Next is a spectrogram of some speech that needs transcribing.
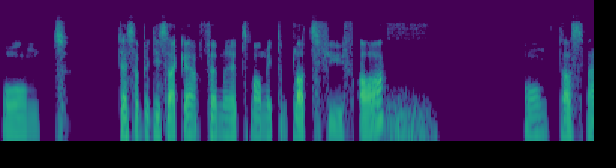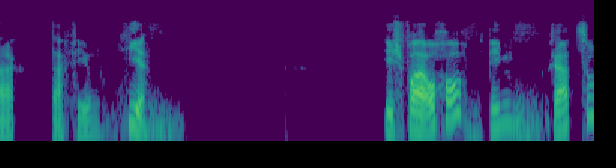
Und deshalb würde ich sagen, fangen wir jetzt mal mit dem Platz 5 an. Und das wäre der Film hier. Ist vorher auch beim Rätsel.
